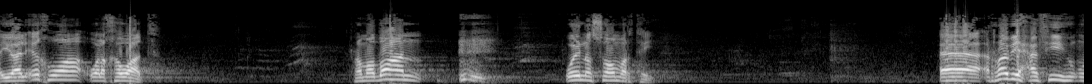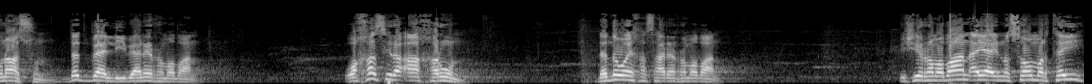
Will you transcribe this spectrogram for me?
Ayuha alikhwa walakhawaat ramadaan wayna soo martay. Rabixa fiihi unaasun. Dad baa liibaanay ramadaan. Wa khasira aakharuun. Dadna way khasaareen ramadaan. Bishii ramadaan ayaa ina soo martay.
